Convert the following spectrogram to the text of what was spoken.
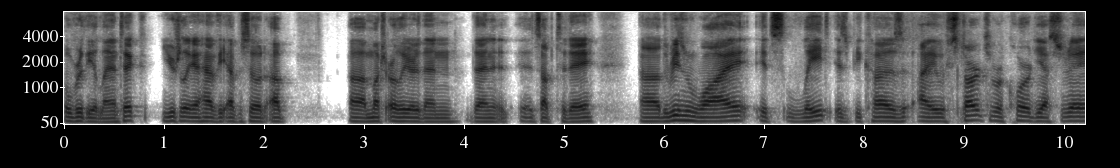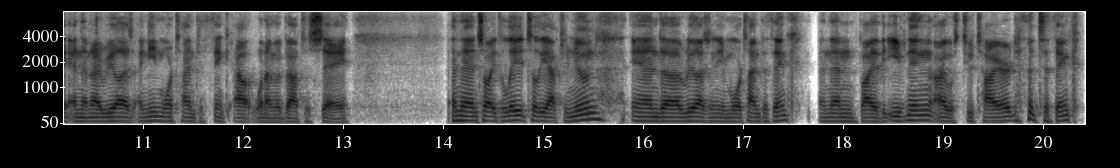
over the Atlantic. Usually, I have the episode up uh, much earlier than than it's up today. Uh, the reason why it's late is because I started to record yesterday and then I realized I need more time to think out what I'm about to say. And then so I delayed it till the afternoon and uh, realized I need more time to think. And then by the evening, I was too tired to think.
